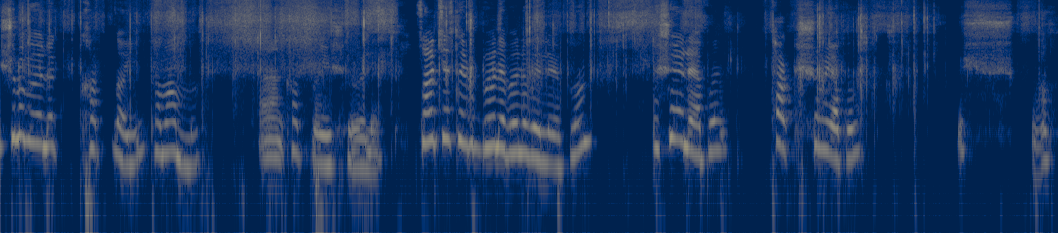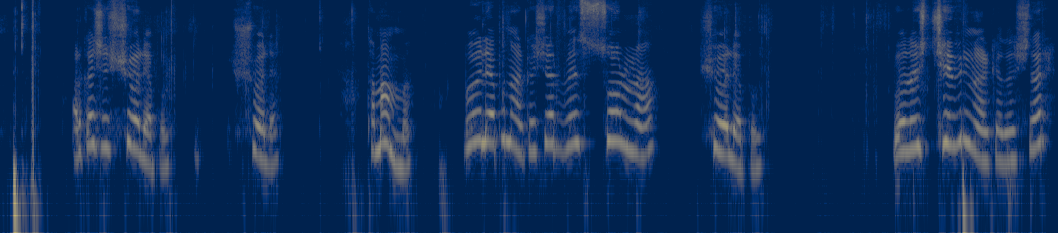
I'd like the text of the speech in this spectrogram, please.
Şunu böyle katlayın. Tamam mı? Hemen katlayın şöyle. Sonra chestleri böyle böyle böyle yapın. E şöyle yapın. Tak şunu yapın. E Arkadaşlar şöyle yapın. Şöyle. Tamam mı? Böyle yapın arkadaşlar ve sonra şöyle yapın. Böyle çevirin arkadaşlar.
